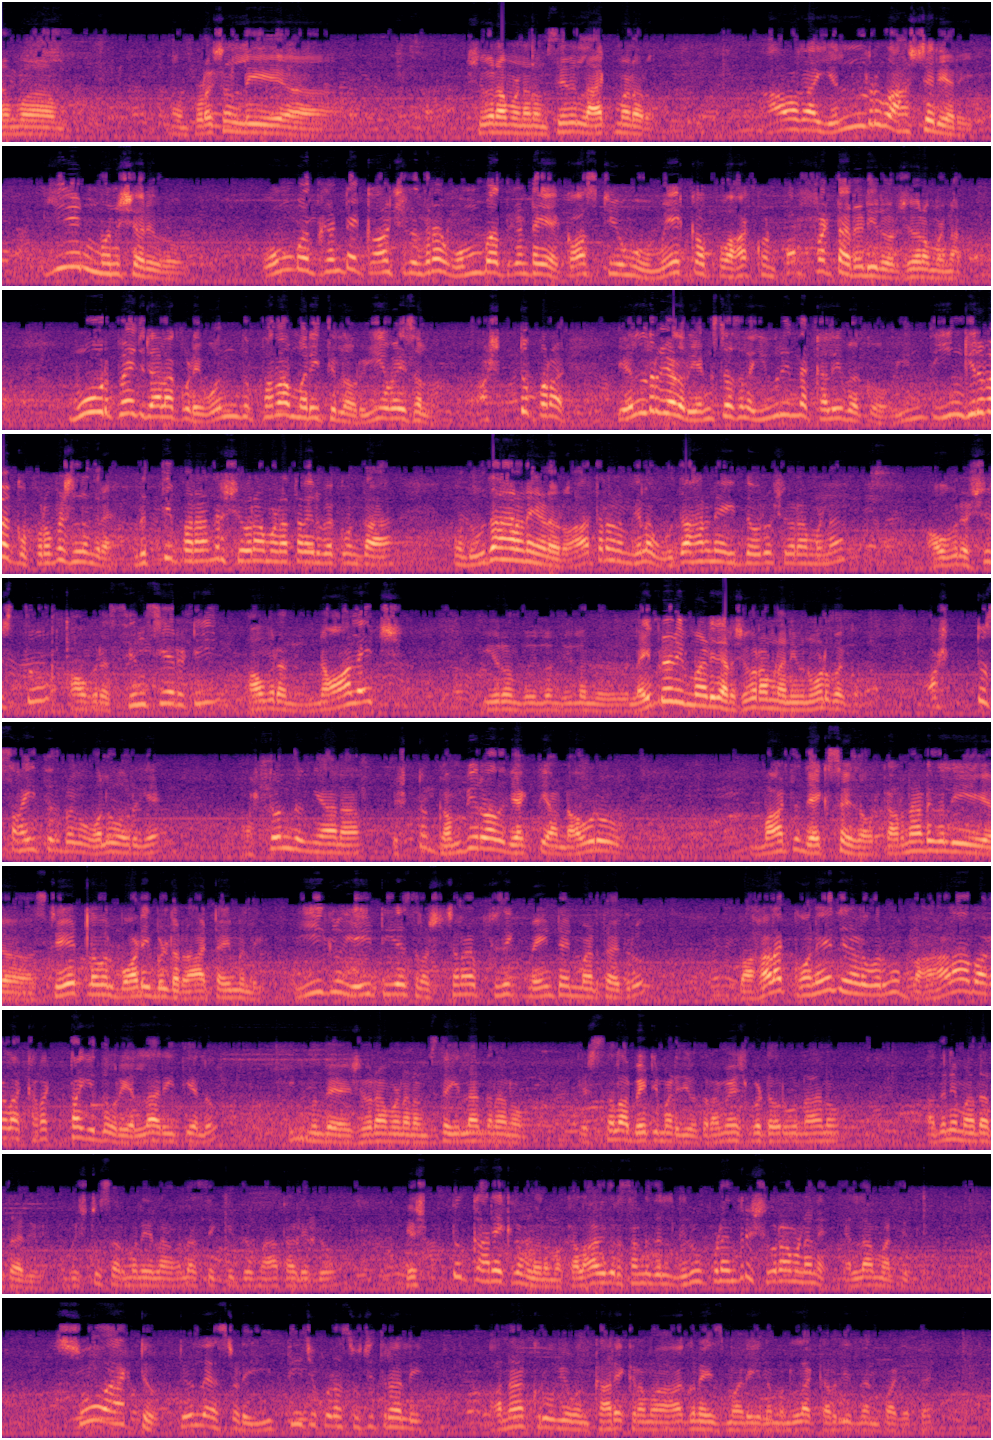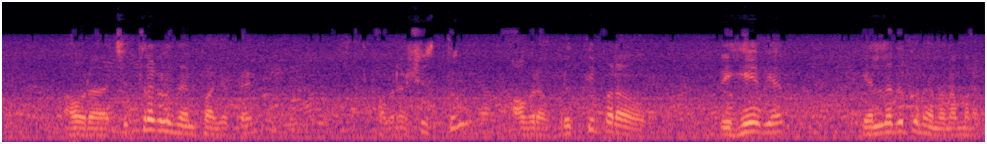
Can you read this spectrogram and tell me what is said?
ನಮ್ಮ ನಮ್ಮ ಪ್ರೊಡಕ್ಷನಲ್ಲಿ ಶಿವರಾಮಣ್ಣ ನಮ್ಮ ಸೀರಿಯಲ್ ಆ್ಯಕ್ಟ್ ಮಾಡೋರು. ಆವಾಗ ಎಲ್ರಿಗೂ ಆಶ್ಚರ್ಯ ರೀ. ಏನು ಮನುಷ್ಯರು ಇವರು? ಒಂಬತ್ತು ಗಂಟೆ ಕಾಲ್ಶೀಟ್ ಅಂದರೆ ಒಂಬತ್ತು ಗಂಟೆಗೆ ಕಾಸ್ಟ್ಯೂಮು ಮೇಕಪ್ ಹಾಕ್ಕೊಂಡು ಪರ್ಫೆಕ್ಟಾಗಿ ರೆಡಿ ಇರೋರು ಶಿವರಾಮಣ್ಣ. ಮೂರು ಪೇಜ್ ಡೈಲಾಗ್ ಕೊಡಿ, ಒಂದು ಪದ ಮರೀತಿಲ್ಲ ಅವರು ಈ ವಯಸ್ಸಲ್ಲೂ. ಅಷ್ಟು ಪರ ಎಲ್ಲರೂ ಹೇಳೋರು ಯಂಗ್ಸ್ಟರ್ಸ್ ಎಲ್ಲ ಇವರಿಂದ ಕಲಿಬೇಕು. ಇಂತ, ಹಿಂಗಿರಬೇಕು ಪ್ರೊಫೆಷನಲ್ ಅಂದರೆ. ವೃತ್ತಿಪರ ಅಂದರೆ ಶಿವರಾಮಣ್ಣ ಥರ ಇರಬೇಕು ಅಂತ ಒಂದು ಉದಾಹರಣೆ ಹೇಳೋರು. ಆ ಥರ ನಮಗೆಲ್ಲ ಉದಾಹರಣೆ ಇದ್ದವರು ಶಿವರಾಮಣ್ಣ. ಅವರ ಶಿಸ್ತು, ಅವರ ಸಿನ್ಸಿಯರಿಟಿ ಅವರ ನಾಲೆಜ್ ಇವರೊಂದು ಇಲ್ಲೊಂದು ಇಲ್ಲೊಂದು ಲೈಬ್ರರಿ ಮಾಡಿದ್ದಾರೆ ಶಿವರಾಮಣ್ಣ, ನೀವು ನೋಡಬೇಕು. ಅಷ್ಟು ಸಾಹಿತ್ಯದ ಬಗ್ಗೆ ಒಲವು ಅವರಿಗೆ ಅಷ್ಟೊಂದು ಜ್ಞಾನ, ಎಷ್ಟು ಗಂಭೀರವಾದ ವ್ಯಕ್ತಿ. ಅಂಡ್ ಅವರು ಮಾಡ್ತಿದ್ದ ಎಕ್ಸಸೈಸ್ ಅವ್ರು ಕರ್ನಾಟಕದಲ್ಲಿ ಸ್ಟೇಟ್ ಲೆವೆಲ್ ಬಾಡಿ ಬಿಲ್ಡರ್ ಆ ಟೈಮಲ್ಲಿ ಈಗಲೂ ಏಯ್ಟ್ ಇಯರ್ಸ್ ಅಷ್ಟು ಚೆನ್ನಾಗಿ ಫಿಸಿಕ್ ಮೇಂಟೈನ್ ಮಾಡ್ತಾ ಇದ್ರು. ಬಹಳ ಕೊನೆ ದಿನಗಳವರೆಗೂ ಬಹಳ ಬಹಳ ಕರೆಕ್ಟಾಗಿದ್ದವರು ಎಲ್ಲ ರೀತಿಯಲ್ಲೂ. ಇನ್ನು ಮುಂದೆ ಶಿವರಾಮಣ್ಣ ನಮ್ಮ ಜೊತೆ ಇಲ್ಲ ಅಂತ ನಾನು ಎಷ್ಟು ಸಲ ಭೇಟಿ ಮಾಡಿದ್ದೀವಿ ರಮೇಶ್ ಭಟ್ ಅವರು ನಾನು. ಅದನ್ನೇ ಮಾತಾಡ್ತಾ ಇದ್ದೀವಿ. ವಿಷ್ಣು ಸರ್ಮನಿ ನಾವೆಲ್ಲ ಸಿಕ್ಕಿದ್ದು, ಮಾತಾಡಿದ್ದು, ಎಷ್ಟು ಕಾರ್ಯಕ್ರಮಗಳು ನಮ್ಮ ಕಲಾವಿದರ ಸಂಘದಲ್ಲಿ ನಿರೂಪಣೆ ಅಂದರೆ ಶಿವರಾಮಣ್ಣನೇ ಎಲ್ಲ ಮಾಡ್ತಿದ್ವಿ ಸೋ ಆ್ಯಕ್ಟಿವ್ ಟಿಲ್ ಎಸ್ಟಡಿ ಇತ್ತೀಚೆಗೆ ಕೂಡ ಸುಚಿತ್ರ ಅಲ್ಲಿ ಅನಾಕ್ರೂಗೆ ಒಂದು ಕಾರ್ಯಕ್ರಮ ಆರ್ಗನೈಸ್ ಮಾಡಿ ನಮ್ಮನ್ನೆಲ್ಲ ಕರೆದಿದ್ದು ನೆನಪಾಗುತ್ತೆ. ಅವರ ಚಿತ್ರಗಳು ನೆನಪಾಗುತ್ತೆ. ಅವರ ಶಿಸ್ತು, ಅವರ ವೃತ್ತಿಪರ ಬಿಹೇವಿಯರ್ ಎಲ್ಲದಕ್ಕೂ ನಾನು ನಮನ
